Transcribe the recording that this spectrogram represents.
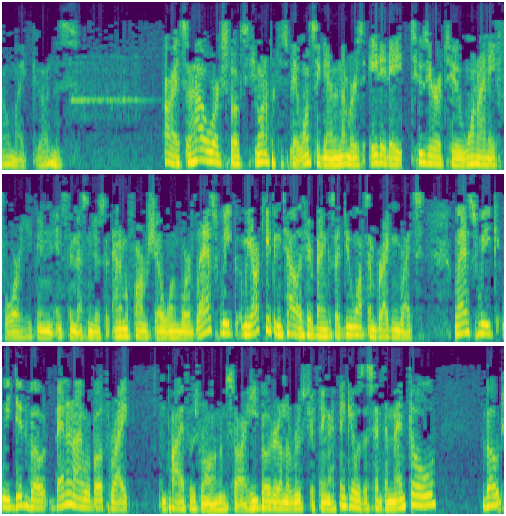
Oh my goodness. All right, so how it works, folks, if you want to participate, once again, the number is 888-202-1984. You can instant message us at Animal Farm Show, one word. Last week, we are keeping tally here, Ben, because I do want some bragging rights. Last week, we did vote. Ben and I were both right, and Pyth was wrong. I'm sorry. He voted on the rooster thing. I think it was a sentimental vote,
